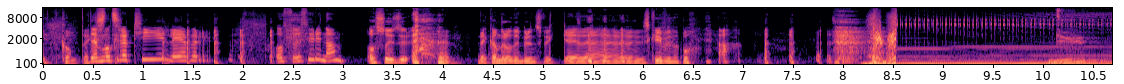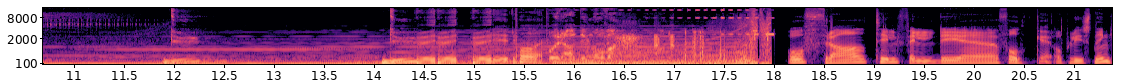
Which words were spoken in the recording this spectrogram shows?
litt kontekst. Demokrati lever også i Surinam. Også i Sur- det kan Ronny Brunsvik eh, skrive under på. Ja. Du Du Du hø hører på. På Radio Nova. Og fra tilfeldig eh, folkeopplysning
